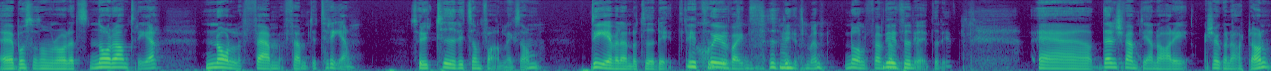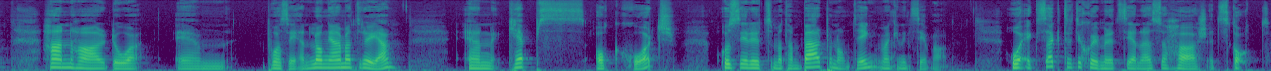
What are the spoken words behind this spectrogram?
eh, bostadsområdets norra entré 05.53. Så det är tidigt som fan liksom. Det är väl ändå tidigt? Det är Sju tidigt. var inte tidigt men 05.53 Det är tidigt. tidigt. Eh, den 25 januari 2018. Han har då en, på sig en långärmad tröja, en keps och shorts. Och ser ut som att han bär på någonting, men man kan inte se vad. Och exakt 37 minuter senare så hörs ett skott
